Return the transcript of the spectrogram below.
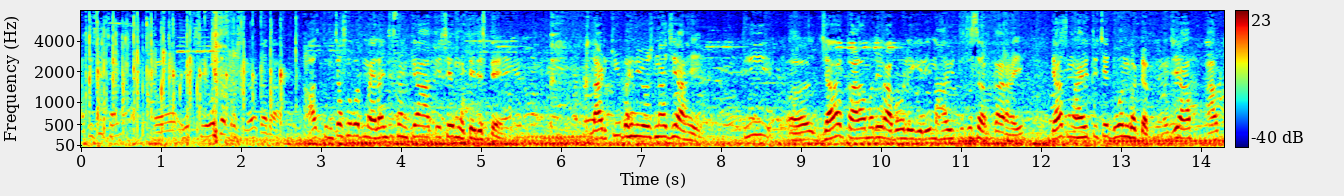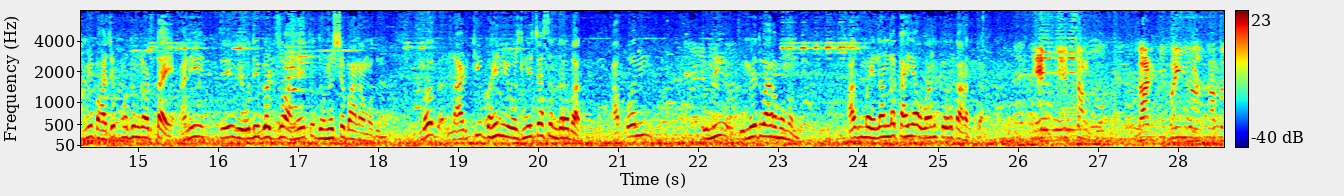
अतिशय छान. एक शेवटचा प्रश्न दादा. आज तुमच्यासोबत महिलांची संख्या अतिशय मोठी दिसते. लाडकी बहीण योजना जी आहे ती ज्या काळामध्ये राबवली गेली महायुतीचं सरकार आहे त्याच महायुतीचे दोन घटक म्हणजे आप- तुम्ही भाजपमधून लढताय आणि ते विरोधी गट जो आहे तो धनुष्यबाणामधून. मग लाडकी बहीण योजनेच्या संदर्भात आपण तुम्ही उमेदवार म्हणून आज महिलांना काही आव्हान करत आहात का? एक एक सांगतो. लाडकी बहीण योजना तर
